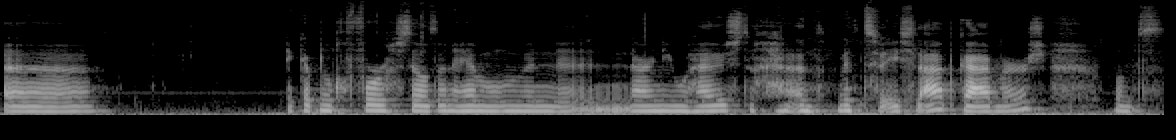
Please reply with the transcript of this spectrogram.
Uh, ik heb nog voorgesteld aan hem om een, uh, naar een nieuw huis te gaan met twee slaapkamers. Want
